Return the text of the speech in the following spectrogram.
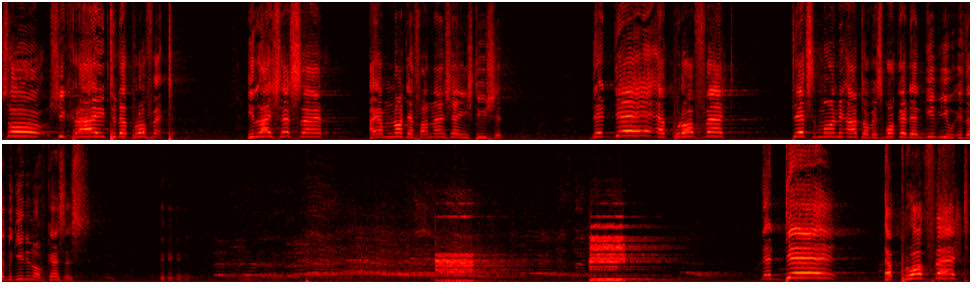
So she cried to the prophet. Elisha said, I am not a financial institution. The day a prophet takes money out of his pocket and give you is the beginning of curses. the day a prophet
